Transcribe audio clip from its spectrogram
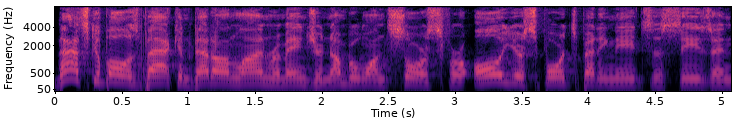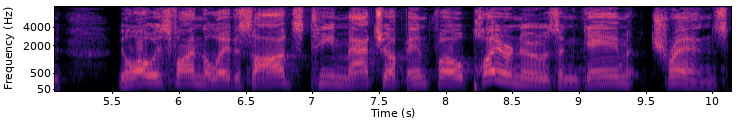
Basketball is back, and BetOnline remains your number one source for all your sports betting needs this season. You'll always find the latest odds, team matchup info, player news, and game trends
